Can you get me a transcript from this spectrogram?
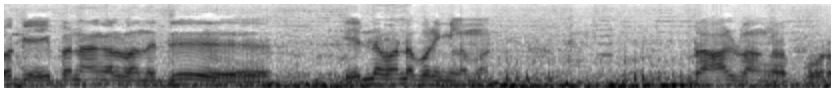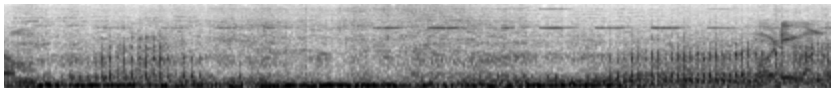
ஓகே இப்போ நாங்கள் வந்துட்டு என்ன பண்ண போகிறீங்களாம்மா இறால் வாங்க போகிறோம் பொடி கொண்டு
